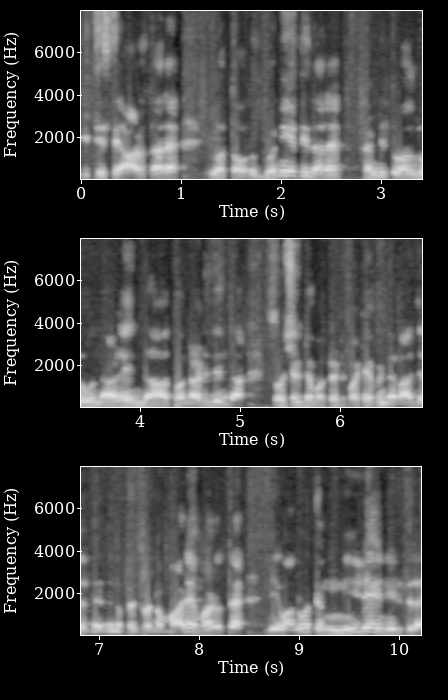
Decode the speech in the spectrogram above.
ಇತ್ತೀಚೆಗೆ ಆಡ್ತಾರೆ. ಇವತ್ತು ಅವರು ಧ್ವನಿ ಎತ್ತಿದ್ದಾರೆ. ಖಂಡಿತವಾಗ್ಲೂ ನಾಳೆಯಿಂದ ಅಥವಾ ನಾಡಿದಿಂದ social democratic party of India ರಾಜ್ಯಾದ್ಯಂತ ಪ್ರತಿಭಟನೆ ಮಾಡೇ ಮಾಡುತ್ತೆ. ನೀವು ಅನುಮತಿಯನ್ನು ನೀಡೇ ನೀಡ್ತೀರಾ?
